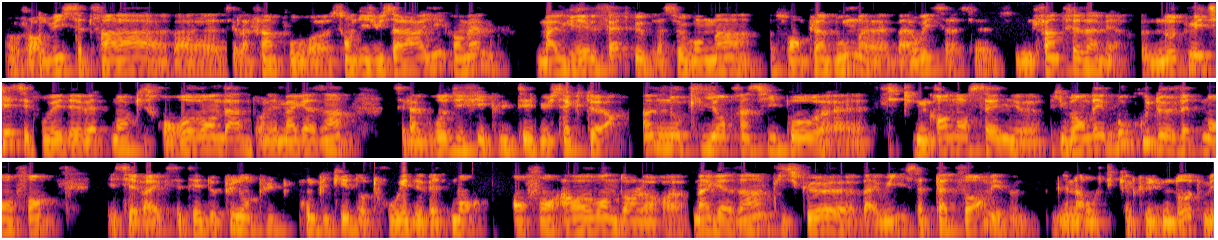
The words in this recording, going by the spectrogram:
Aujourd'hui, cette fin-là, bah, c'est la fin pour 118 salariés quand même malgré le fait que la seconde main soit en plein boom, euh, bah oui, c'est une fin très amère. Notre métier, c'est de trouver des vêtements qui seront revendables dans les magasins. C'est la grosse difficulté du secteur. Un de nos clients principaux, euh, c'est une grande enseigne euh, qui vendait beaucoup de vêtements enfants. Et c'est vrai que c'était de plus en plus compliqué de trouver des vêtements enfants à revendre dans leur magasin, puisque, bah oui, cette plateforme, il y en a aussi quelques-unes d'autres, mais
